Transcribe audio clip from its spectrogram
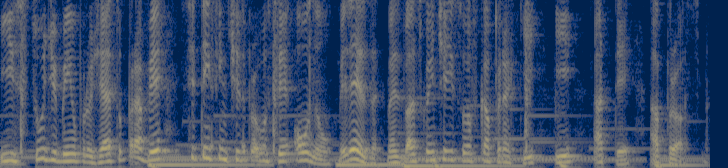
e estude bem o projeto para ver se tem sentido para você ou não, beleza? Mas basicamente é isso, eu vou ficar por aqui e até a próxima.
